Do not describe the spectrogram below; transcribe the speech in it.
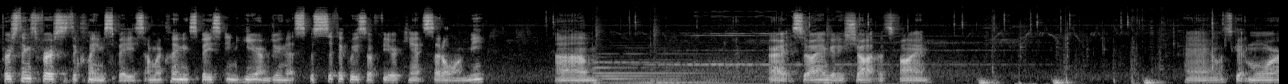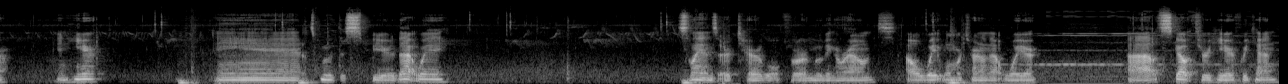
First things first is to claim space. I'm claiming space in here. I'm doing that specifically so fear can't settle on me. Um, Alright, so I am getting shot. That's fine. And let's get more in here. And let's move the spear that way. These are terrible for moving around. I'll wait one more turn on that warrior. Uh, let's scout through here if we can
